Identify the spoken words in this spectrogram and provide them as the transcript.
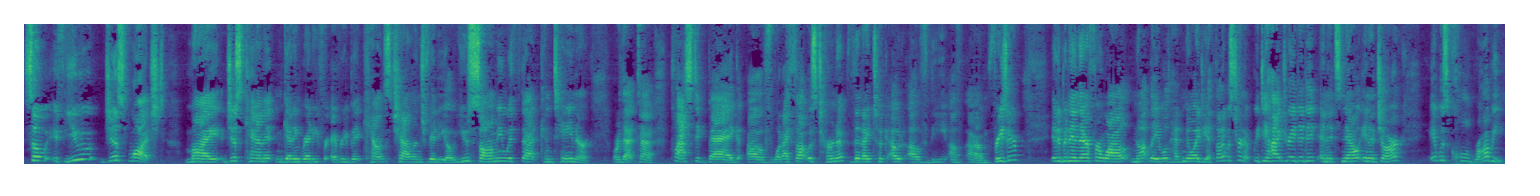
So if you just watched my Just Can It and Getting Ready for Every Bit Counts challenge video, you saw me with that container or that uh, plastic bag of what I thought was turnip that I took out of the um, freezer. It had been in there for a while, not labeled, had no idea. Thought it was turnip. We dehydrated it and it's now in a jar. It was kohlrabi.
